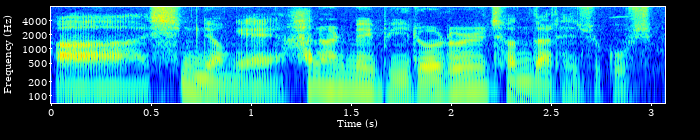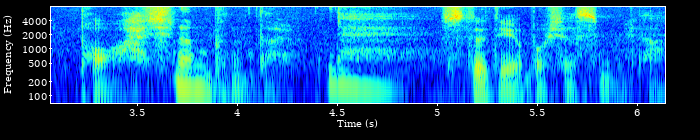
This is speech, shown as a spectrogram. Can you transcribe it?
아, 심령에 하나님의 위로를 전달해 주고 싶어 하시는 분들 네. 스튜디오에 모셨습니다.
